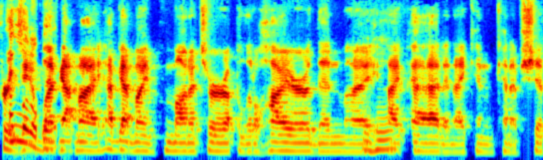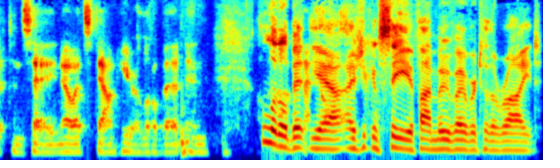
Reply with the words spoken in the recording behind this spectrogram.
For A example. I've got my I've got my monitor up a little higher than my Mhm. iPad, and I can kind of shift and say, no, it's down here a little bit. And A little bit, yeah. helps. As you can see, if I move over to the right,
